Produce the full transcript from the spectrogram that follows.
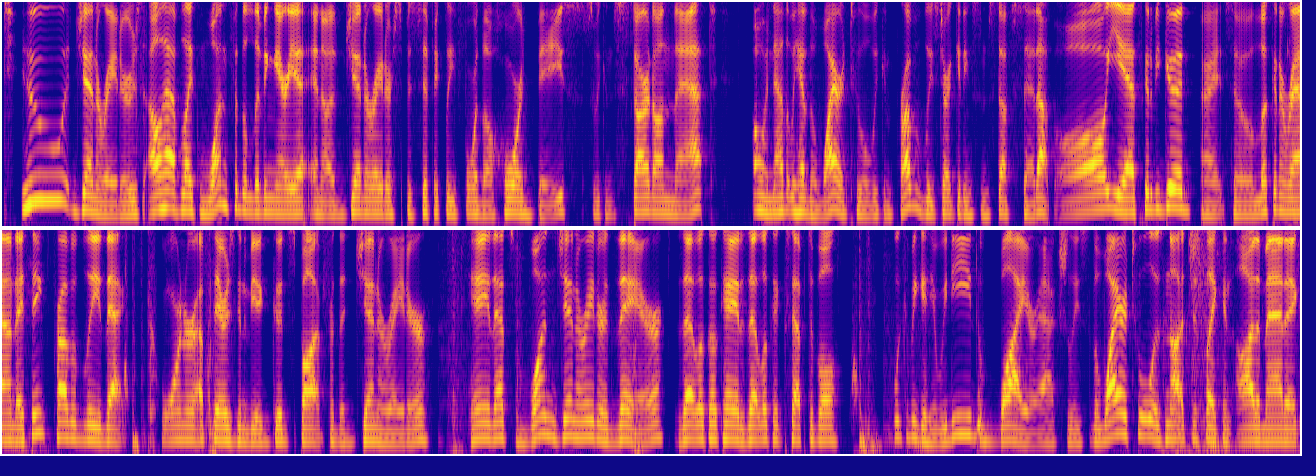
two generators. I'll have like one for the living area and a generator specifically for the horde base. So we can start on that. Oh, and now that we have the wire tool, we can probably start getting some stuff set up. Oh yeah, it's gonna be good. All right, so looking around, I think probably that corner up there is gonna be a good spot for the generator. Okay, that's one generator there. Does that look okay? Does that look acceptable? What can we get here? We need wire, actually. So the wire tool is not just like an automatic,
